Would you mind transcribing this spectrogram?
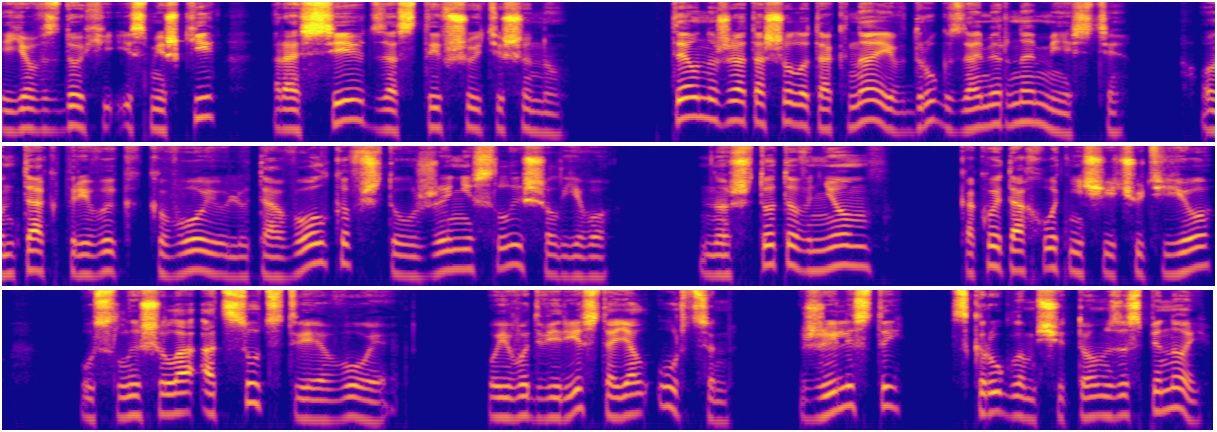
Ее вздохи и смешки рассеют застывшую тишину. Теон уже отошел от окна и вдруг замер на месте. Он так привык к вою лютоволков, что уже не слышал его. Но что-то в нем, какое-то охотничье чутье, услышало отсутствие воя. У его двери стоял Урцин, жилистый, с круглым щитом за спиной.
